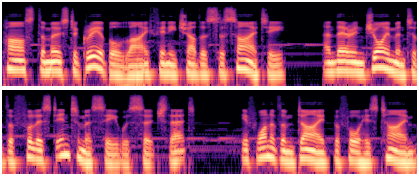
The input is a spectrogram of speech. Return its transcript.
passed the most agreeable life in each other's society, and their enjoyment of the fullest intimacy was such that, if one of them died before his time,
